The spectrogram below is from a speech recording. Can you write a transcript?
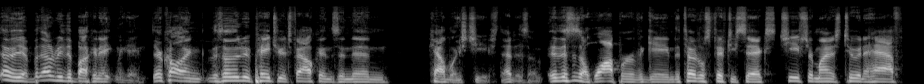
oh yeah, but that'll be the Buck and Aikman game. They're calling this other new Patriots Falcons and then Cowboys Chiefs. That is a this is a whopper of a game. The total's 56. Chiefs are minus two and a half.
